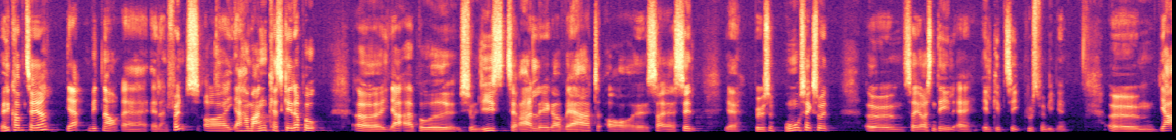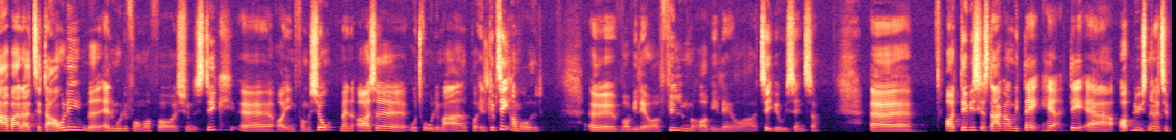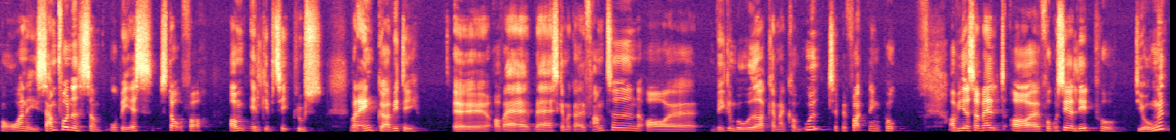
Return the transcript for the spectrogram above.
Velkommen til jer. Ja, mit navn er Allan Føns, og jeg har mange kasketter på. Øh, jeg er både journalist, tilrettelægger, vært, og øh, så er jeg selv ja, bøsse homoseksuel. Øh, så er jeg også en del af LGBT plus familien. Øh, jeg arbejder til daglig med alle mulige former for journalistik øh, og information, men også utrolig meget på LGBT-området øh, hvor vi laver film og vi laver tv-udsendelser. Øh, og det vi skal snakke om i dag her, det er oplysninger til borgerne i samfundet, som OBS står for, om LGBT+. Hvordan gør vi det? Øh, og hvad, hvad skal man gøre i fremtiden? Og øh, hvilke måder kan man komme ud til befolkningen på? Og vi har så valgt at fokusere lidt på de unge,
